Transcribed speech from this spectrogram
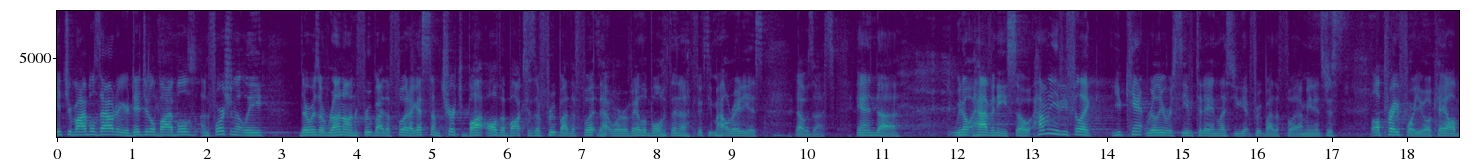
get your Bibles out or your digital Bibles. Unfortunately, there was a run on fruit by the foot. I guess some church bought all the boxes of fruit by the foot that were available within a 50 mile radius. That was us. And uh, we don't have any. So, how many of you feel like you can't really receive today unless you get fruit by the foot? I mean, it's just I'll pray for you, okay? I'll,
